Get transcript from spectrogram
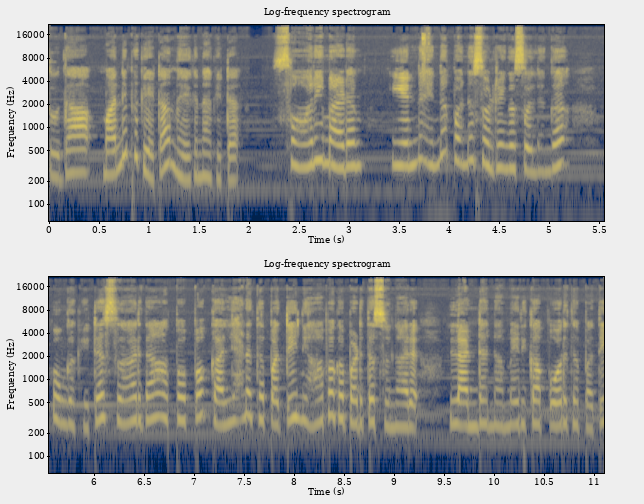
சுதா மன்னிப்பு கேட்டா மேகனா கிட்ட சாரி மேடம் என்ன என்ன பண்ண சொல்றீங்க சொல்லுங்க. உங்ககிட்ட சார் தான் அப்பப்போ கல்யாணத்தை பத்தி ஞாபகப்படுத்த சொன்னாரு. லண்டன் அமெரிக்கா போறத பத்தி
